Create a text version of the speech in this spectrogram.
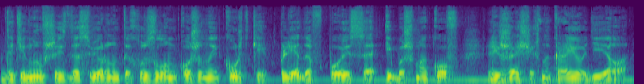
Дотянувшись до свернутых узлом кожаной куртки, пледов, пояса и башмаков, лежащих на краю одеяла,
